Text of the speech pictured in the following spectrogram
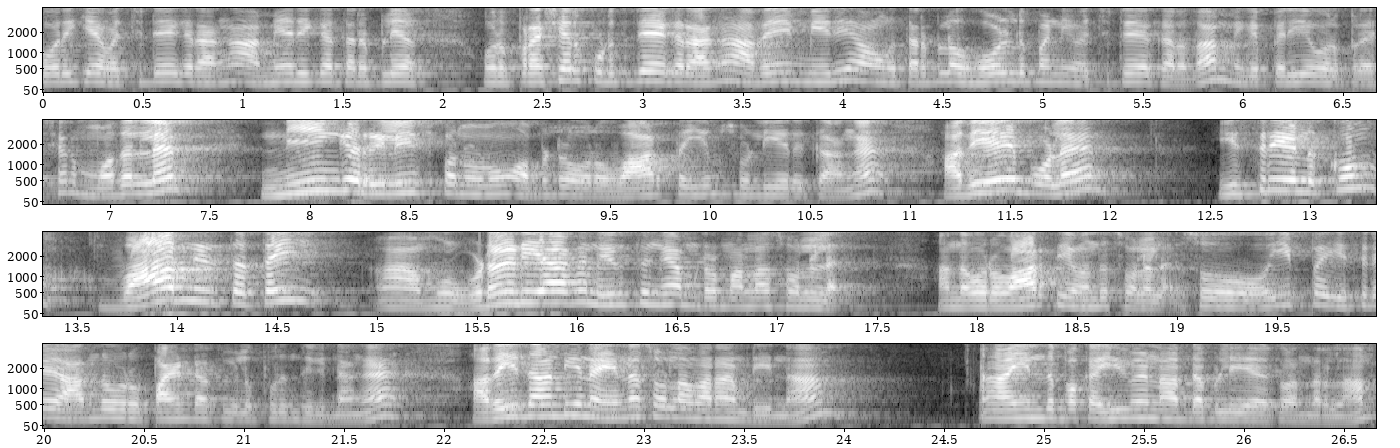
கோரிக்கையை வச்சுட்டே இருக்கிறாங்க. அமெரிக்கா தரப்புலேயே ஒரு ப்ரெஷர் கொடுத்துட்டே இருக்கிறாங்க. அதே மீறி அவங்க தரப்பில் ஹோல்டு பண்ணி வச்சுட்டே இருக்கிறது தான் மிகப்பெரிய ஒரு ப்ரெஷர் முதல்ல நீங்கள் ரிலீஸ் பண்ணணும் அப்படின்ற ஒரு வார்த்தையும் சொல்லியிருக்காங்க. அதே போல் இஸ்ரேலுக்கும் வார் நிறுத்தத்தை மு- உடனடியாக நிறுத்துங்க அப்படின்ற மாதிரிலாம் சொல்லலை. அந்த ஒரு வார்த்தையை வந்து சொல்லலை. ஸோ இப்போ இஸ்ரேல் அந்த ஒரு பாயிண்ட் ஆஃப் வியூவில் புரிஞ்சுக்கிட்டாங்க. அதை தாண்டி நான் என்ன சொல்ல வரேன் அப்படின்னா இந்த பக்கம் யூஎன்ஆர்டபிள்யூக்கு வந்துடலாம்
